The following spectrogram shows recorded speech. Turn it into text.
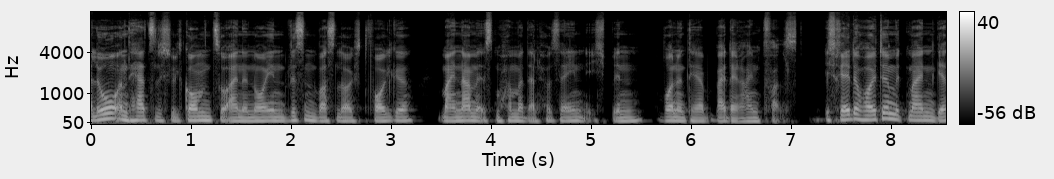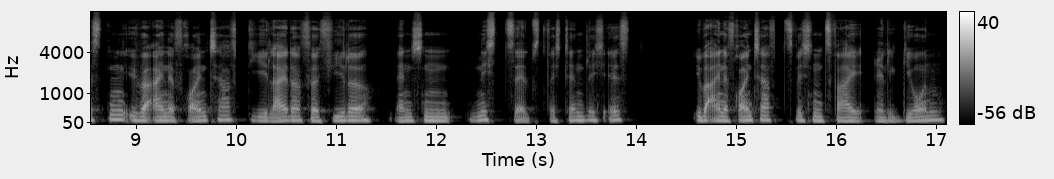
Hallo und herzlich willkommen zu einer neuen Wissen, was läuft Folge. Mein Name ist Mohammed Al-Hussein, ich bin Volontär bei der Rheinpfalz. Ich rede heute mit meinen Gästen über eine Freundschaft, die leider für viele Menschen nicht selbstverständlich ist, über eine Freundschaft zwischen zwei Religionen,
